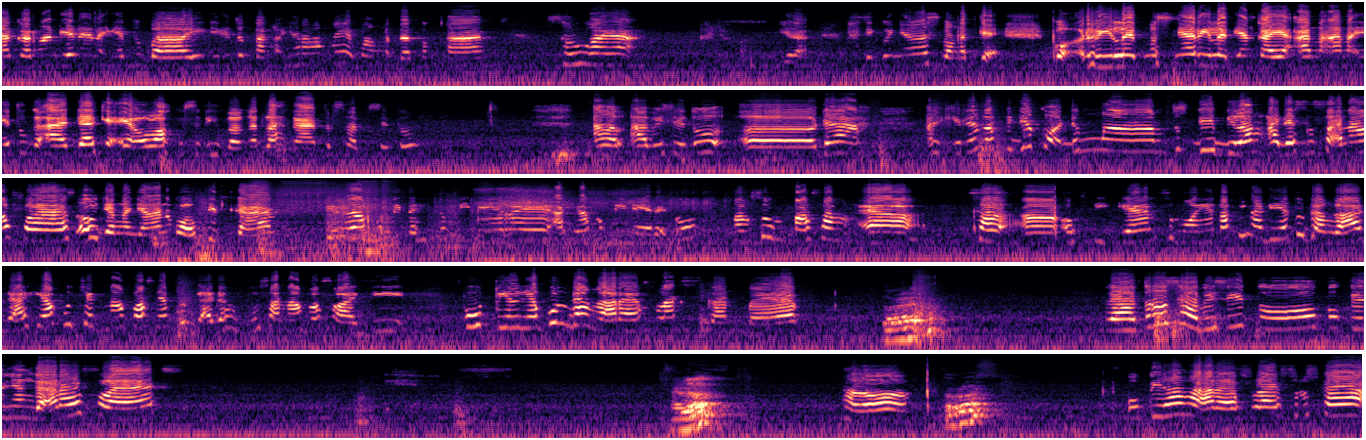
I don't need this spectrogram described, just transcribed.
ya karena dia neneknya tuh baik jadi tetangganya rame banget dateng kan. Selalu kayak aduh gila hatiku nyes banget kayak kok relate maksudnya relate yang kayak anak-anaknya tuh gak ada kayak ya Allah aku sedih banget lah kan. Terus habis itu habis itu eh, udah akhirnya tapi dia kok demam. Terus dia bilang ada sesak nafas. Oh jangan-jangan covid kan. Bilang aku pindahin udah nggak ada. Akhirnya aku cek nafasnya pun nggak ada hembusan nafas lagi. Pupilnya pun udah nggak refleks kan beb? Lah nah terus habis itu pupilnya nggak refleks. Halo? Halo? Terus? Pupilnya nggak refleks. Terus kayak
